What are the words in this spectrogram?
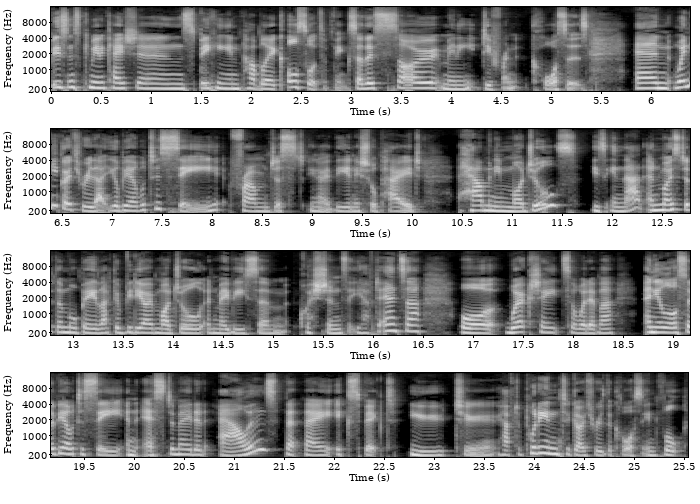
business communications, speaking in public, all sorts of things. So there's so many different courses. And when you go through that, you'll be able to see from just, you know, the initial page how many modules is in that. And most of them will be like a video module and maybe some questions that you have to answer or worksheets or whatever. And you'll also be able to see an estimated hours that they expect you to have to put in to go through the course in full.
